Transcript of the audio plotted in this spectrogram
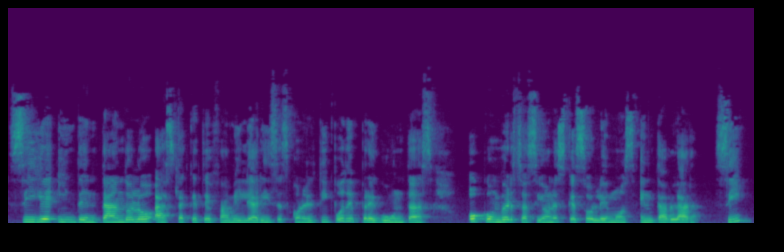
sigue intentándolo hasta que te familiarices con el tipo de preguntas o conversaciones que solemos entablar, ¿sí?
